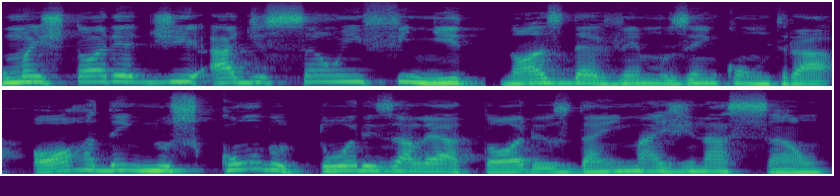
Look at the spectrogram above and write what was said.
Uma história de adição infinita. Nós devemos encontrar ordem nos condutores aleatórios da imaginação.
